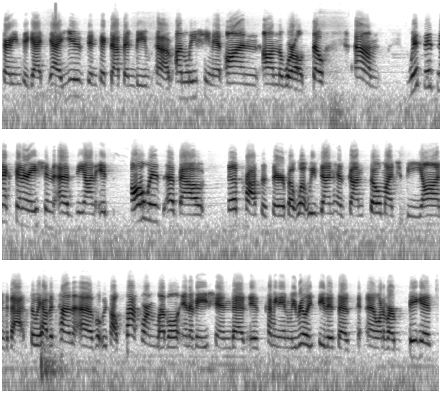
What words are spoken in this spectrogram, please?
starting to get uh, used and picked up and be uh, unleashing it on on the world. So um, with this next generation of Xeon, it's always about the processor, but what we've done has gone so much beyond that. So we have a ton of what we call platform level innovation that is coming in. We really see this as uh, one of our biggest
